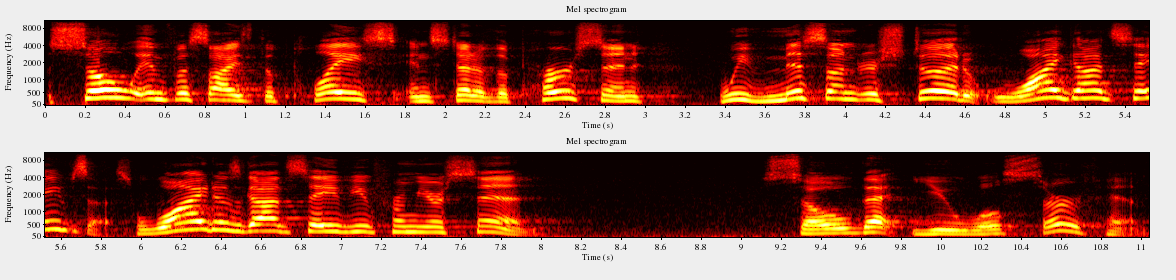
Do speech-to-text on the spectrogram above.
so emphasized the place instead of the person, we've misunderstood why God saves us. Why does God save you from your sin? So that you will serve Him.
